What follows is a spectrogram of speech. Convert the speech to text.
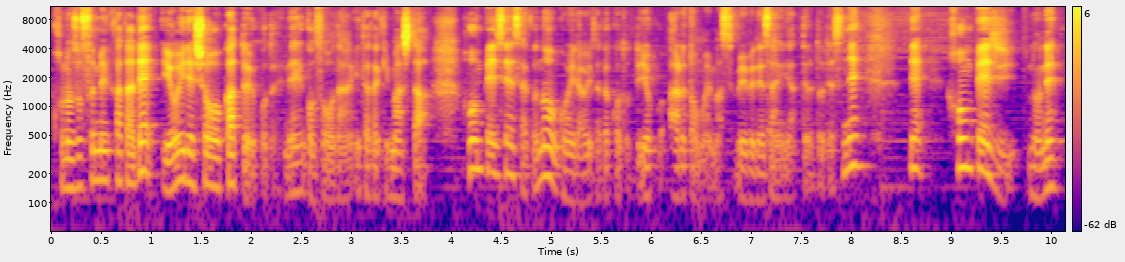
この進め方で良いでしょうかということでね、ご相談いただきました。ホームページ制作のご依頼をいただくことってよくあると思います。ウェブデザインやってるとですね。で、ホームページのね、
